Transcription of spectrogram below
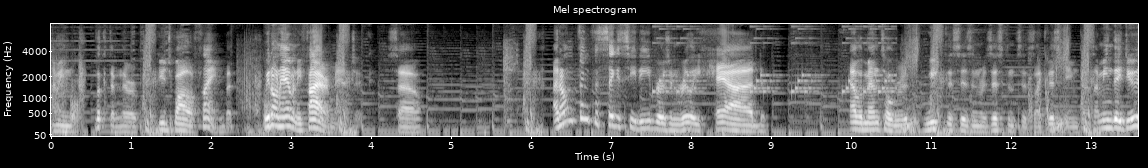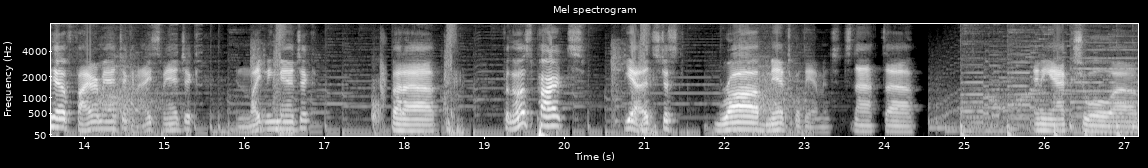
I mean, look at them, they're a huge ball of flame, but we don't have any fire magic, so... I don't think the Sega CD version really had elemental weaknesses and resistances like this game does. I mean, they do have fire magic and ice magic and lightning magic, but uh, for the most part, yeah, it's just raw magical damage. It's not uh, any actual uh,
